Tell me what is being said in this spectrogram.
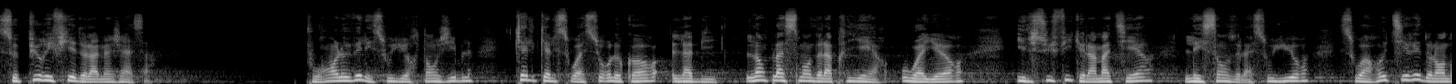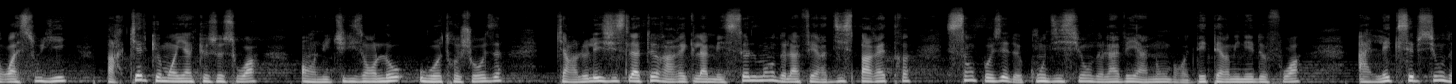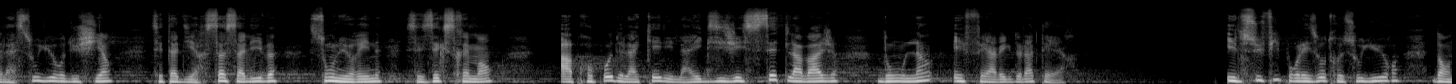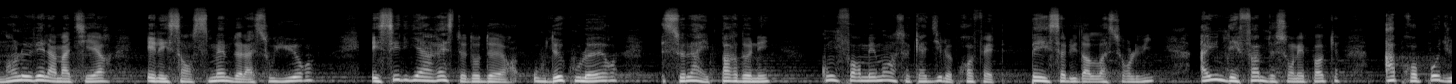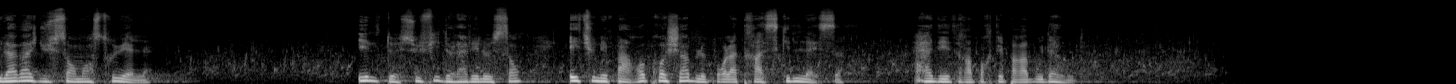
se purifier de la najasa. Pour enlever les souillures tangibles, quelles qu'elles soient sur le corps, l'habit, l'emplacement de la prière ou ailleurs, il suffit que la matière, l'essence de la souillure, soit retirée de l'endroit souillé par quelque moyen que ce soit, en utilisant l'eau ou autre chose, car le législateur a réclamé seulement de la faire disparaître sans poser de condition de laver un nombre déterminé de fois, à l'exception de la souillure du chien, c'est-à-dire sa salive, son urine, ses excréments, à propos de laquelle il a exigé sept lavages dont l'un est fait avec de la terre. Il suffit pour les autres souillures d'en enlever la matière et l'essence même de la souillure, et s'il y a un reste d'odeur ou de couleur, cela est pardonné, conformément à ce qu'a dit le prophète, paix et salut d'Allah sur lui, à une des femmes de son époque à propos du lavage du sang menstruel. Il te suffit de laver le sang et tu n'es pas reprochable pour la trace qu'il laisse. Hadith rapporté par Abu Daoud.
